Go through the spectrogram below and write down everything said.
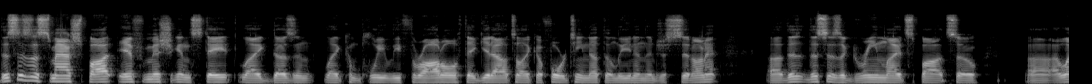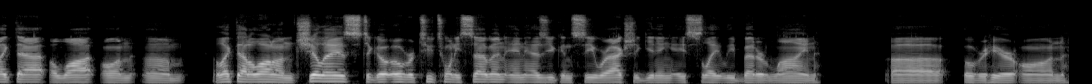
this is a smash spot if Michigan State like doesn't like completely throttle if they get out to like a 14 nothing lead and then just sit on it. Uh, this this is a green light spot, so uh, I like that a lot on um, I like that a lot on Chiles to go over 227. And as you can see, we're actually getting a slightly better line uh, over here on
